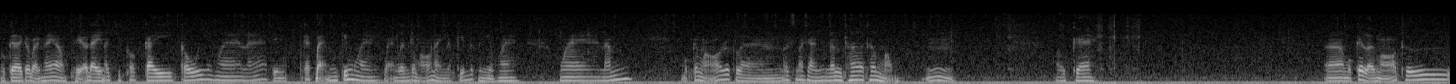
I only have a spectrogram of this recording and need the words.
ok các bạn thấy không? Thì ở đây nó chỉ có cây cối hoa lá thì các bạn muốn kiếm hoa. Các bạn lên cái mỏ này là kiếm rất là nhiều hoa. Hoa nấm một cái mỏ rất là nó nó sang nên thơ thơ mộng. Ừ. ok. À, một cái loại mỏ thứ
